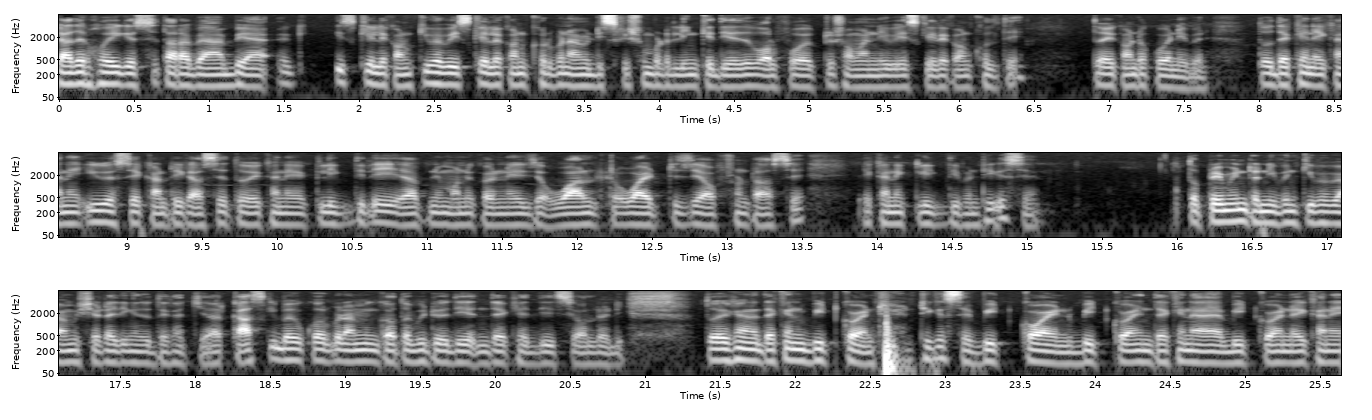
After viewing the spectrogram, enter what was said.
যাদের হয়ে গেছে তারা স্কেল অ্যাকাউন্ট কীভাবে স্কেল অ্যাকাউন্ট করবেন আমি ডিসক্রিপশন বোর্ডে লিঙ্কে দিয়ে দেবো, অল্প একটু সময় নেবে স্কেল অ্যাকাউন্ট খুলতে। তো অ্যাকাউন্টটা করে নেবেন। তো দেখেন এখানে ইউএসএ কান্ট্রি আছে, তো এখানে ক্লিক দিলেই আপনি মনে করেন এই যে ওয়ার্ল্ড ওয়াইড যে অপশনটা আছে, এখানে ক্লিক দিবেন, ঠিক আছে? তো পেমেন্টটা নেবেন কীভাবে আমি সেটাই কিন্তু দেখাচ্ছি। আর কাজ কীভাবে করবেন আমি গত ভিডিও দিয়ে দেখে দিয়েছি অলরেডি তো এখানে দেখেন বিটকয়েন ঠিক আছে? বিটকয়েন বিটকয়েন দেখেন বিটকয়েন এখানে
